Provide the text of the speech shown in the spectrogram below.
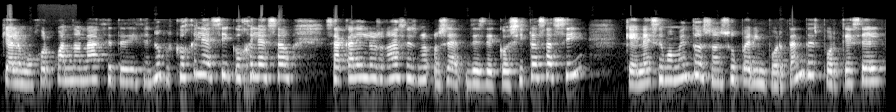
Que a lo mejor cuando nace te dicen, no, pues cógele así, cógele así, sácale los gases, ¿no? O sea, desde cositas así que en ese momento son súper importantes porque es el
